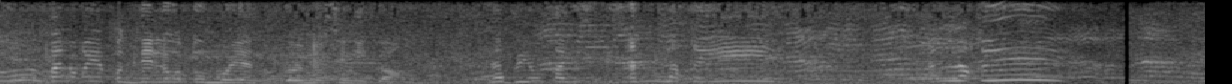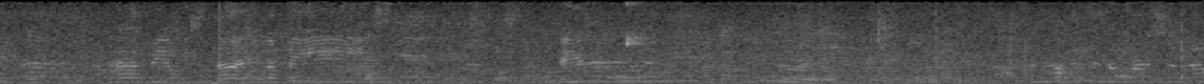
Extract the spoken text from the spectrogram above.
nun! Paano kaya pag niluto mo yan, no, gawin mo sinigang? Grabe yung kaliskis, ang laki! Ang laki! Grabe yung isda, ang laki! Ayun mo! Ang laki sa personal!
